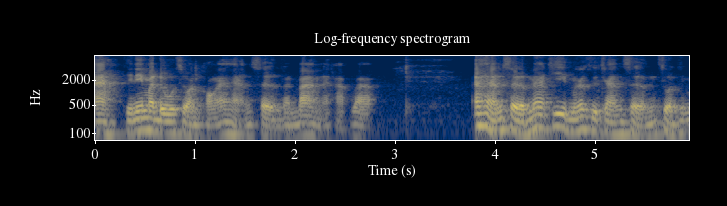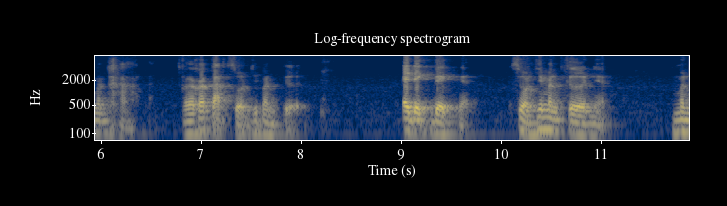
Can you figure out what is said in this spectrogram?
อะทีนี้มาดูส่วนของอาหารเสริมกันบ้างนะครับว่า อาหารเสริมหน้าที่มันก็คือการเสริมส่วนที่มันขาด แล้วก็ตัดส่วนที่มันเกินไอ้เด็ก ๆ เนี่ย ส่วนที่มันเกินเนี่ยมัน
